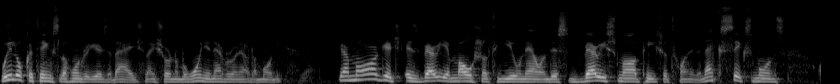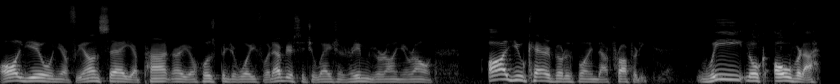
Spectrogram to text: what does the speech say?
We look at things till 100 years of age to make sure, number one, you never run out of money. Your mortgage is very emotional to you now in this very small piece of time. The next six months, all you and your fiance, your partner, your husband, your wife, whatever your situation is, or even if you're on your own, all you care about is buying that property. We look over that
